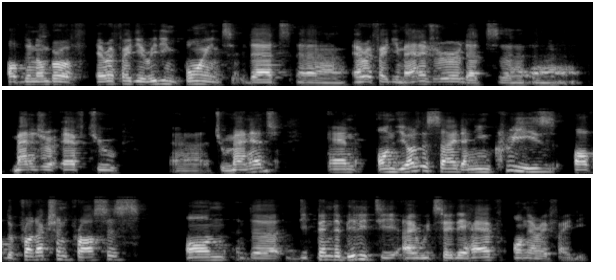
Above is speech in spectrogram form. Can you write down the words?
of the number of RFID reading points that uh, RFID manager, that uh, uh, manager have to, uh, to manage. And on the other side, an increase of the production process on the dependability, I would say, they have on RFID.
